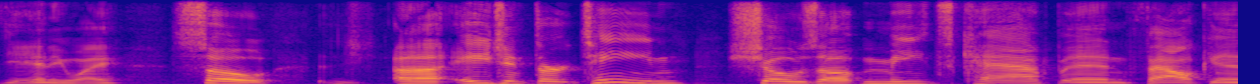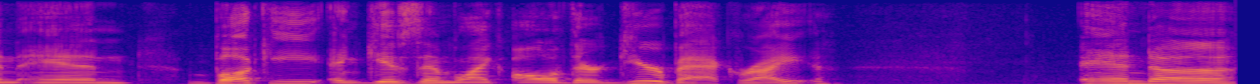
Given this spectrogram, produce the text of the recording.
yeah, anyway, so uh, Agent 13 shows up, meets Cap and Falcon and Bucky, and gives them like all of their gear back, right? And uh,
